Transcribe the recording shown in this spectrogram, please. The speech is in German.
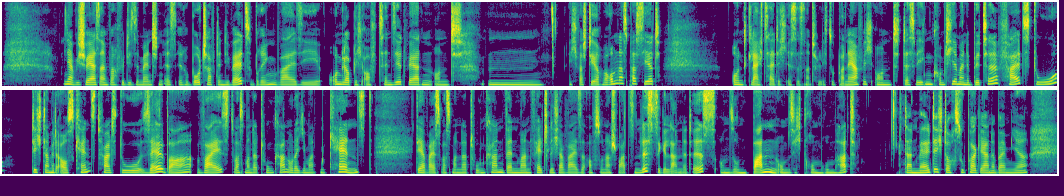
ja, wie schwer es einfach für diese Menschen ist, ihre Botschaft in die Welt zu bringen, weil sie unglaublich oft zensiert werden. Und mh, mm, ich verstehe auch, warum das passiert. Und gleichzeitig ist es natürlich super nervig. Und deswegen kommt hier meine Bitte, falls du dich damit auskennst, falls du selber weißt, was man da tun kann oder jemanden kennst, der weiß, was man da tun kann, wenn man fälschlicherweise auf so einer schwarzen Liste gelandet ist und so ein Bann um sich drumherum hat, dann melde dich doch super gerne bei mir.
